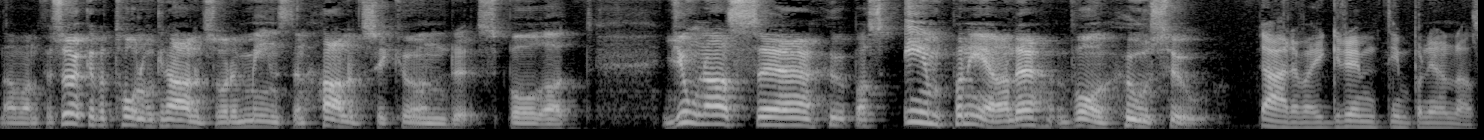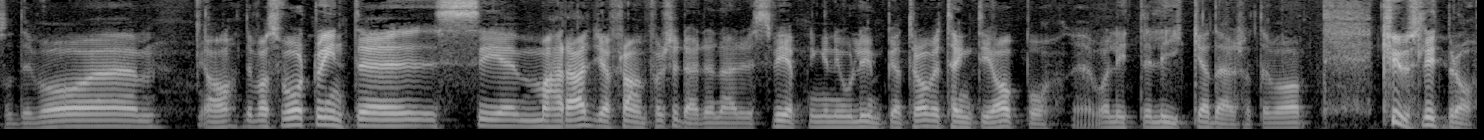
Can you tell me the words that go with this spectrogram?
när man försöker på 12,5 så var det minst en halv sekund sparat. Jonas, eh, hur pass imponerande var Who's Who? Ja, det var ju grymt imponerande alltså. Det var... Eh, ja, det var svårt att inte se Maharaja framför sig där. Den där svepningen i Olympiatravet tänkte jag på. Det var lite lika där, så det var kusligt bra.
